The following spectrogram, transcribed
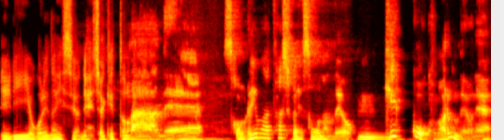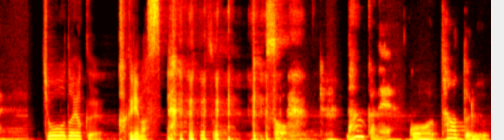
襟汚れないっすよね、ジャケットの。まあね。それは確かにそうなんだよ。うん、結構困るんだよね。ちょうどよく隠れます。そう。そう。なんかね、こう、タートル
